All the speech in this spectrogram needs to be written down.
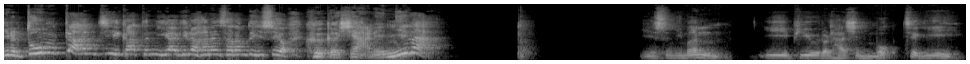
이는 뚱딴지 같은 이야기를 하는 사람도 있어요. 그것이 아닙니다. 예수님은 이 비유를 하신 목적이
